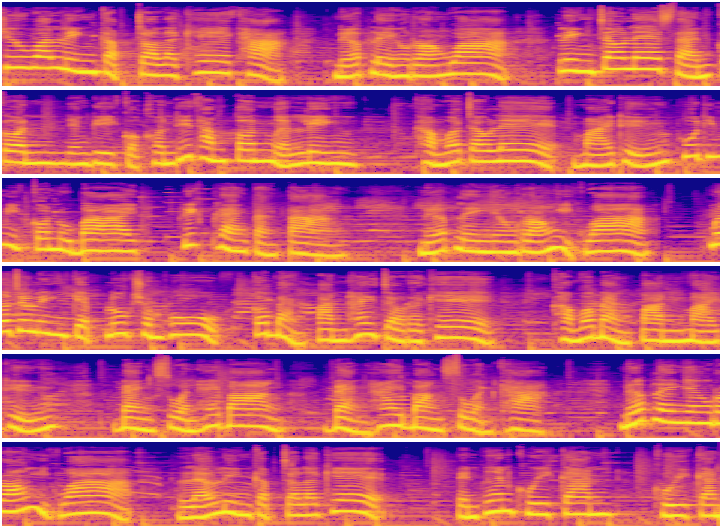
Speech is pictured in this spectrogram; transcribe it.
ชื่อว่าลิงกับจระเข้ค่ะ เนื้อเพลงร้องว่า ลิงเจ้าเล่ห์แสนกลยังดีกว่าคนที่ทำตนเหมือนลิงคำว่าเจ้าเล่ห์หมายถึงผู้ที่มีกลอุบายพลิกแพลงต่างๆ เนื้อเพลงยังร้องอีกว่า เมื่อเจ้าลิงเก็บลูกชมพู่ก็แบ่งปันให้จระเข้คำว่าแบ่งปันหมายถึง แบ่งส่วนให้บ้าง แบ่งให้บางส่วนค่ะ เนื้อเพลงยังร้องอีกว่า แล้วลิงกับจระเข้เป็นเพื่อนคุยกัน คุยกัน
